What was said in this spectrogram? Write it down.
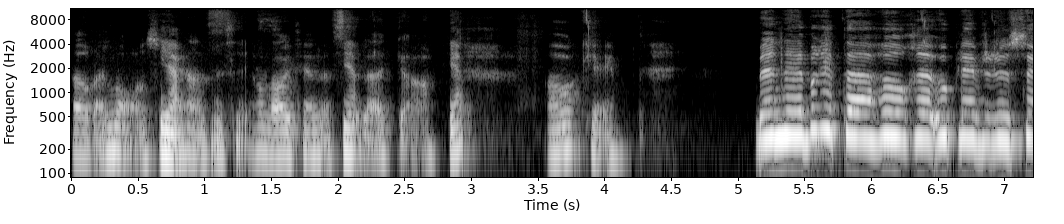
höra imorgon som Ja, hans, precis. har varit hennes Ja. läkare. Ja. Okej. Men eh, berätta, hur eh, upplevde du så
